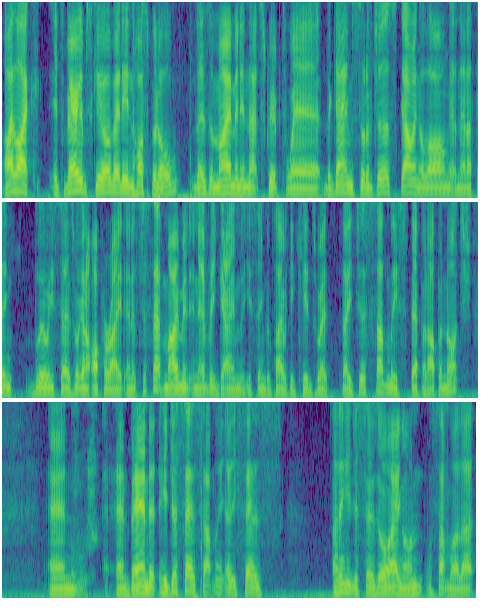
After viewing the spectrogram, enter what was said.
I like it's very obscure, but in hospital, there's a moment in that script where the game's sort of just going along, and then I think Bluey says we're going to operate, and it's just that moment in every game that you seem to play with your kids where they just suddenly step it up a notch. And and Bandit, he just says something. He says, I think he just says, "Oh, hang on," or something like that.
